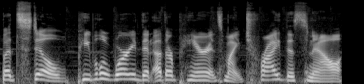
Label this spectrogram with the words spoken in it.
But still, people are worried that other parents might try this now.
